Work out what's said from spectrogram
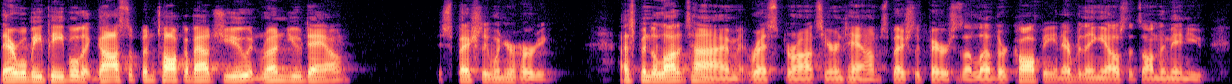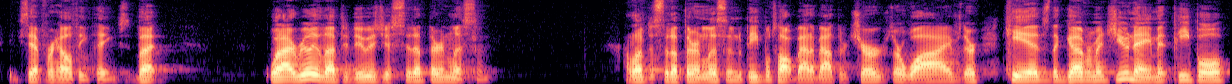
There will be people that gossip and talk about you and run you down especially when you're hurting. I spend a lot of time at restaurants here in town, especially Ferris's. I love their coffee and everything else that's on the menu, except for healthy things. But what I really love to do is just sit up there and listen. I love to sit up there and listen to people talk about about their church, their wives, their kids, the government, you name it. People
